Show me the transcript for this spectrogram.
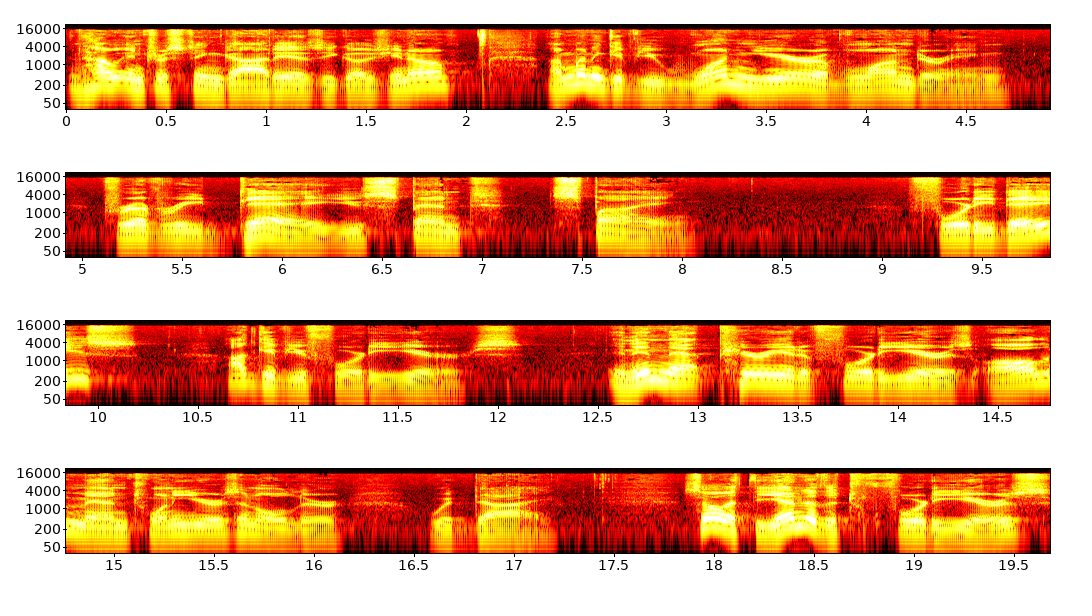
And how interesting God is. He goes, You know, I'm going to give you one year of wandering for every day you spent spying. 40 days, I'll give you 40 years. And in that period of 40 years, all the men 20 years and older would die. So at the end of the 40 years,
